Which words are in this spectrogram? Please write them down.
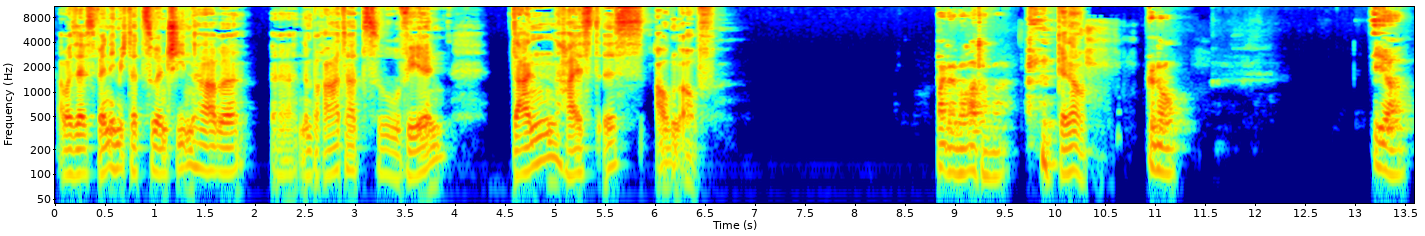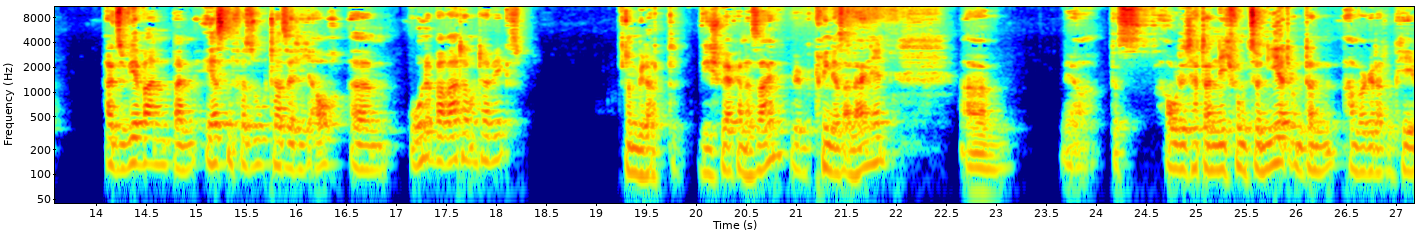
Aber selbst wenn ich mich dazu entschieden habe, äh, einen Berater zu wählen, dann heißt es Augen auf. Bei der Beraterwahl. Genau. genau. Ja. Also wir waren beim ersten Versuch tatsächlich auch ähm, ohne Berater unterwegs. Haben gedacht, wie schwer kann das sein? Wir kriegen das allein hin. Ähm, ja, das Audit hat dann nicht funktioniert und dann haben wir gedacht, okay,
